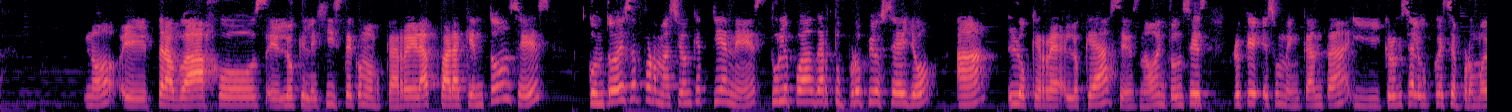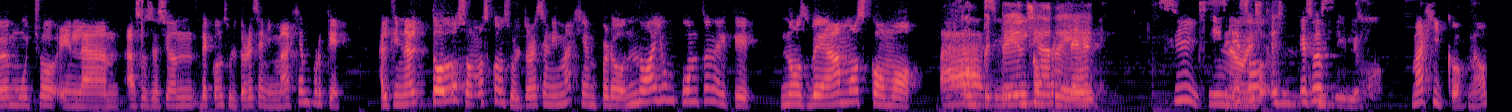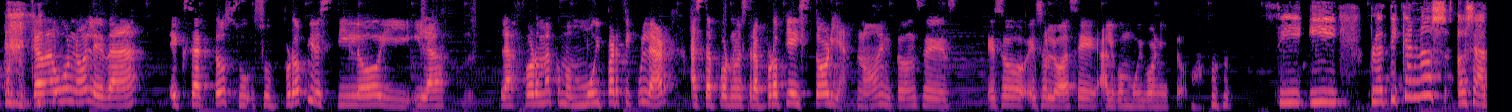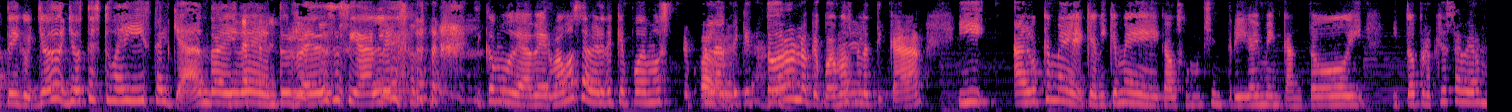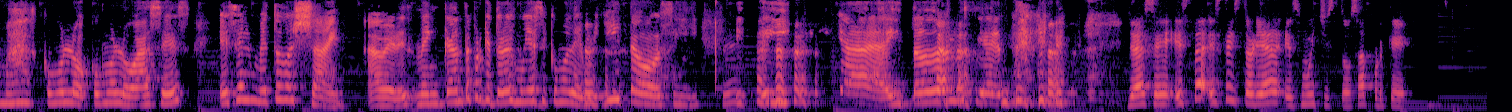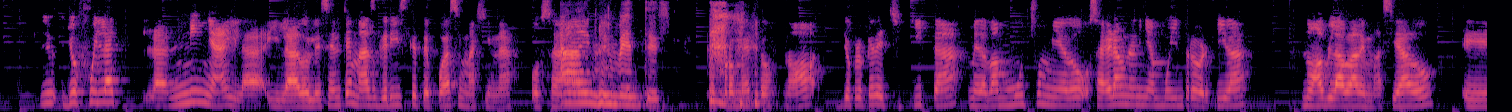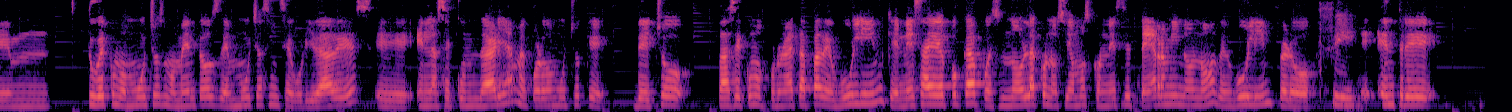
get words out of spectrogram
¿no? Eh, trabajos, eh, lo que elegiste como carrera, para que entonces, con toda esa formación que tienes, tú le puedas dar tu propio sello a lo que, lo que haces, ¿no? Entonces, creo que eso me encanta y creo que es algo que se promueve mucho en la Asociación de Consultores en Imagen, porque al final todos somos consultores en imagen, pero no hay un punto en el que nos veamos como Ah, competencia de... Sí, sí, eso, es, eso es mágico, ¿no? Porque cada uno le da exacto su, su propio estilo y, la, la, forma como muy particular, hasta por nuestra propia historia, ¿no? Entonces, eso, eso lo hace algo muy bonito. Sí, y platícanos, o sea, te digo, yo, yo te estuve ahí stalkeando ahí en tus redes sociales, así como de, a ver, vamos a ver de qué podemos platicar, todo lo que podemos platicar, y algo que me que vi que me causó mucha intriga y me encantó y, y todo, pero quiero saber más cómo lo, cómo lo haces, es el método Shine. A ver, me encanta porque tú eres muy así como de brillitos y, y, y, y todo lo siente. Ya sé, esta, esta historia es muy chistosa porque yo, fui la, niña y la, y la adolescente más gris que te puedas imaginar. O sea. Ay, no inventes. Te prometo, ¿no? Yo creo que de chiquita me daba mucho miedo. O sea, era una niña muy introvertida, no hablaba demasiado. Em, tuve como muchos momentos de muchas inseguridades. Eh, en la secundaria me acuerdo mucho que, de hecho, pasé como por una etapa de bullying, que en esa época pues no la conocíamos con ese término, ¿no? De bullying, pero sí. E, entre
